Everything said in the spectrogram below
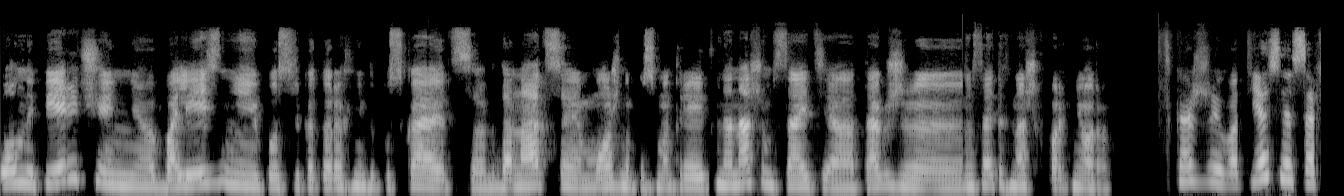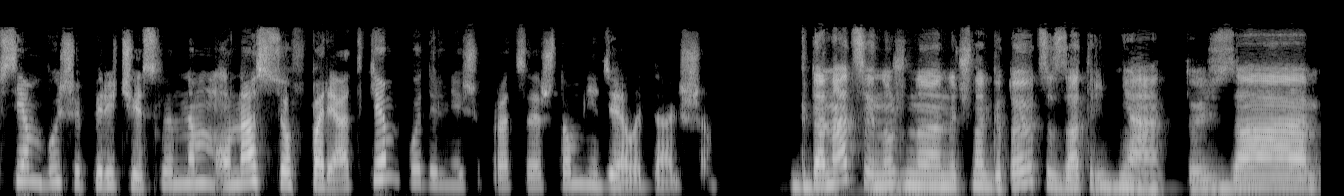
Полный перечень болезней, после которых не допускается к донации, можно посмотреть на нашем сайте, а также на сайтах наших партнеров скажи, вот если совсем выше перечисленным у нас все в порядке, какой дальнейший процесс, что мне делать дальше? К донации нужно начинать готовиться за три дня. То есть за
